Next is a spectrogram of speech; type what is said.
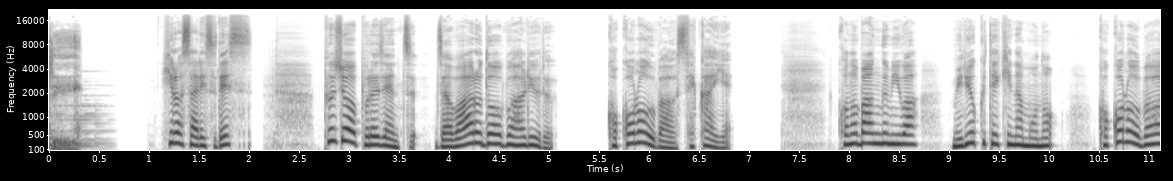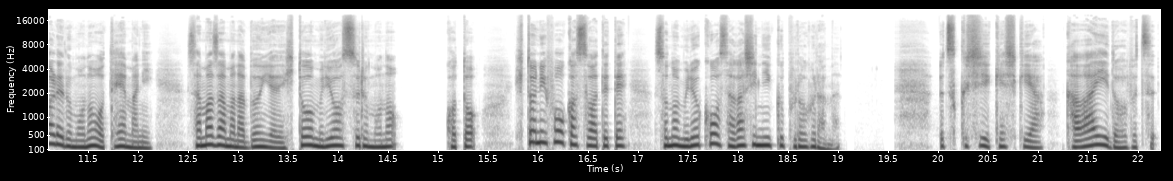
D. 広瀬アリスです。プジョープレゼンツザワールドオブアリュール心奪う世界へ。この番組は魅力的なもの、心奪われるものをテーマに様々な分野で人を魅了するもの、こと、人にフォーカスを当ててその魅力を探しに行くプログラム。美しい景色や可愛い動物、フ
